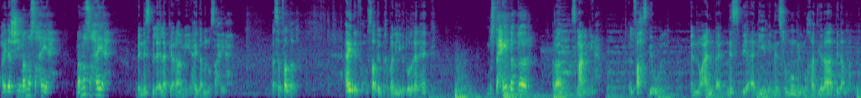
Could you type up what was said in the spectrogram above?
وهيدا الشيء منه صحيح منه صحيح. بالنسبة لك يا رامي هيدا منه صحيح. بس تفضل هيدي الفحوصات المخبرية بتقول غير هيك. مستحيل دكتور. رامي اسمعني منيح. الفحص بيقول إنه عندك نسبة قليلة من سموم المخدرات بدمك.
